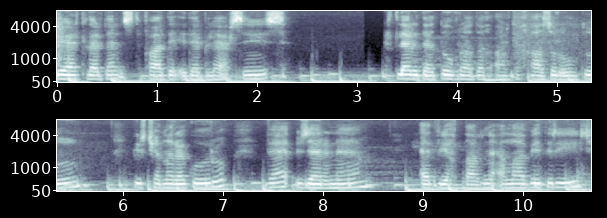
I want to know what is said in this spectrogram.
göyərtilərdən istifadə edə bilərsiniz. Ətləri də doğradıq, artıq hazır oldu. Bir kənara qoyuruq və üzərinə ədviyyatlarını əlavə edirik.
